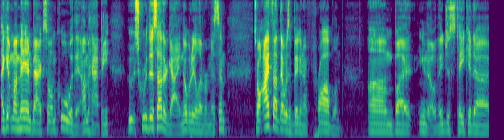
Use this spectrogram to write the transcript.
I get my man back, so I'm cool with it. I'm happy. Who screw this other guy? Nobody will ever miss him. So I thought that was a big enough problem. Um, but you know, they just take it uh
